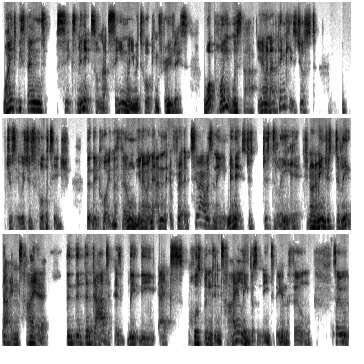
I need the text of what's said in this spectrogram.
why did we spend six minutes on that scene when you were talking through this? What point was that? You know, and I think it's just just it was just footage that they put in the film, you know, and and for two hours and eight minutes, just just delete it. Do you know what I mean? Just delete that entire. The, the, the dad is the, the ex-husband entirely doesn't need to be in the film. So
